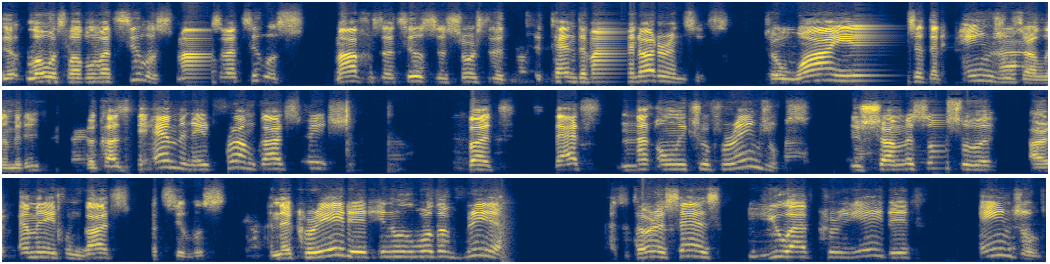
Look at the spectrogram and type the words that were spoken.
the lowest level of Atzilus, Malchus of Atzilus. Malchus Atzilus is the source of the, the ten divine utterances. So why is it that angels are limited? Because they emanate from God's speech. But that's not only true for angels. The shamas also are emanate from God's Atzilus, and they're created in the world of Bria. As the Torah says, you have created angels.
